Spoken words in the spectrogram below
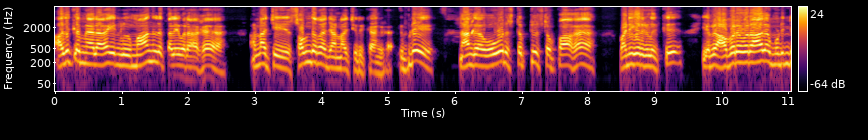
அதுக்கு மேலாக எங்களுக்கு மாநில தலைவராக அண்ணாச்சி சவுந்தரராஜ் அண்ணாச்சி இருக்காங்க. இப்படி நாங்கள் ஒவ்வொரு ஸ்டெப் டு ஸ்டெப்பாக வணிகர்களுக்கு எங்கள் அவரவரால் முடிஞ்ச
